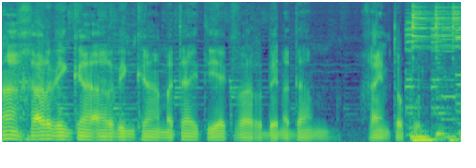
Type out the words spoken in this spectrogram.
אך, ארבינקה, ארבינקה, מתי תהיה כבר בן אדם? חיים טופול.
